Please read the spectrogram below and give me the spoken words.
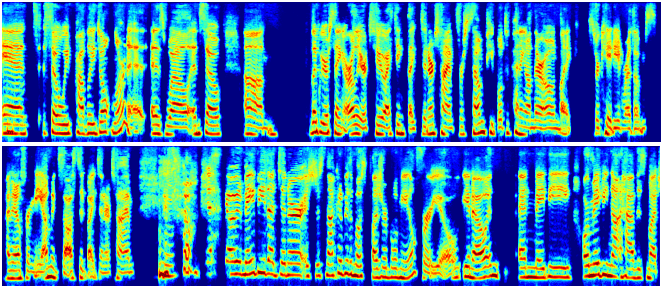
mm-hmm. and mm-hmm. so we probably don't learn it as well and so um like we were saying earlier too, I think like dinner time for some people, depending on their own like circadian rhythms. I know for me, I'm exhausted by dinner time. Mm-hmm. so yeah. you know, it may be that dinner is just not going to be the most pleasurable meal for you, you know, and and maybe or maybe not have as much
